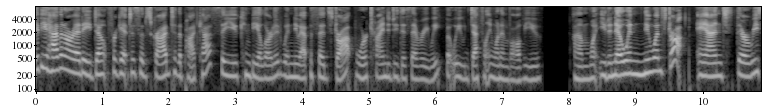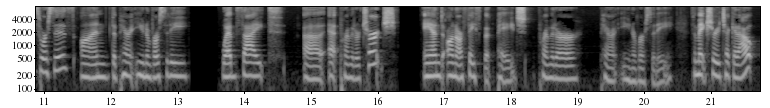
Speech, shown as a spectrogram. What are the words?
If you haven't already, don't forget to subscribe to the podcast so you can be alerted when new episodes drop. We're trying to do this every week, but we definitely want to involve you. Um, want you to know when new ones drop. And there are resources on the Parent University website uh, at Perimeter Church and on our Facebook page, Perimeter Parent University. So make sure you check it out.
